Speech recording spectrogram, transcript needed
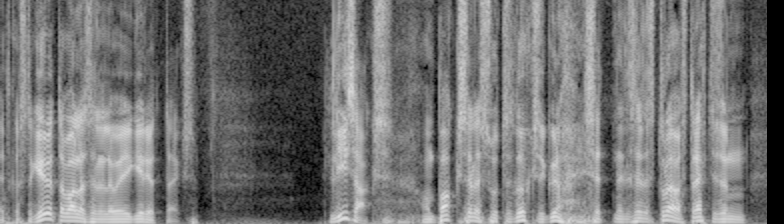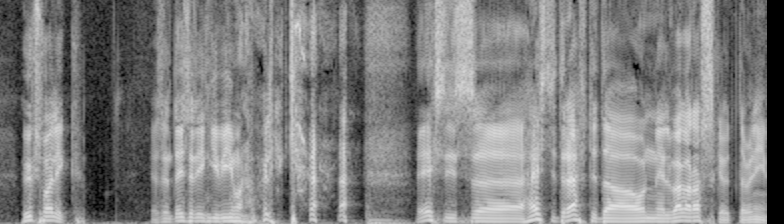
Et kas ta kirjutab alla sellele või ei kirjuta, eks. lisaks on Paks selles suhtes lõhkise küna ees, et neil selles tulevas draftis on üks valik ja see on teise ringi viimane valik. ehk siis äh, hästi draft ida on neil väga raske, ütleme nii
